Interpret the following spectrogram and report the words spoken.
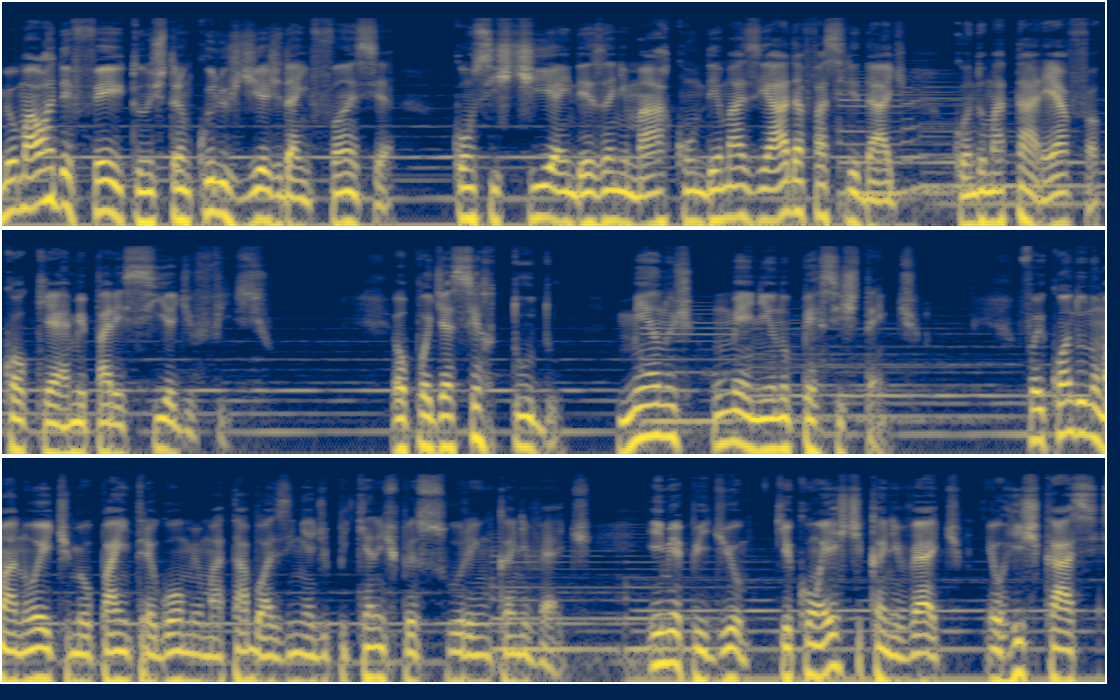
Meu maior defeito nos tranquilos dias da infância consistia em desanimar com demasiada facilidade quando uma tarefa qualquer me parecia difícil. Eu podia ser tudo, menos um menino persistente. Foi quando numa noite meu pai entregou-me uma tabuazinha de pequena espessura em um canivete e me pediu que com este canivete eu riscasse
